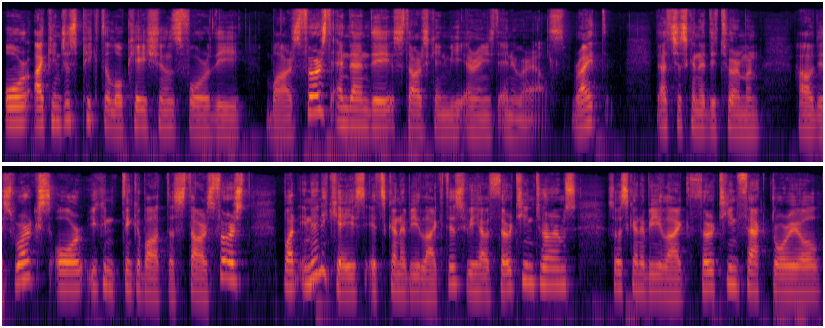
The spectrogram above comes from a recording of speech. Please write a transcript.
or I can just pick the locations for the bars first, and then the stars can be arranged anywhere else, right? That's just going to determine how this works, or you can think about the stars first, but in any case, it's going to be like this. We have 13 terms, so it's going to be like 13 factorial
